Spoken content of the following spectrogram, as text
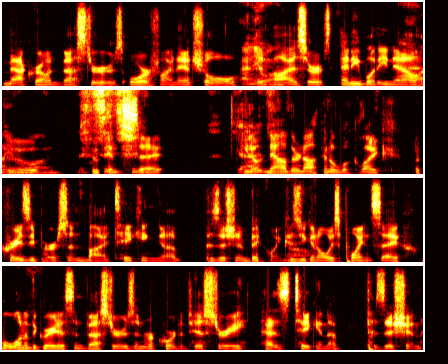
macro investors or financial Anyone. advisors anybody now Anyone. who who can say yeah, you know, now they're not going to look like a crazy person by taking a position in Bitcoin because no. you can always point and say, well, one of the greatest investors in recorded history has taken a position.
